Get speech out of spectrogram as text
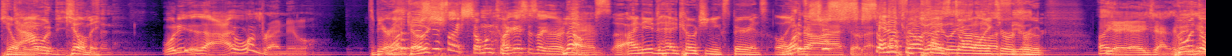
kill That me, would be kill me. What do you? I want Brian Daboll. to be our What head if it's coach. just like someone? I guess it's like another no, Dan. s- I need head coaching experience. Like what if Nah, it's I just feel that. someone NFL guys don't like to field? recruit. Like, yeah, yeah, exactly. Who, would the,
